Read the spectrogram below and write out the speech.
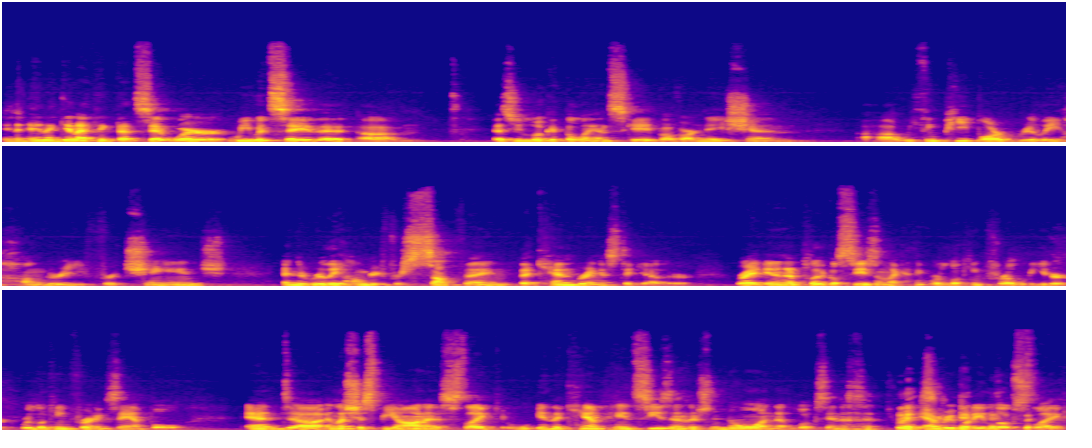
And, and again, I think that's it. Where we would say that um, as you look at the landscape of our nation, uh, we think people are really hungry for change, and they're really hungry for something that can bring us together right? And in a political season, like I think we're looking for a leader. We're looking for an example. And uh, and let's just be honest, like in the campaign season, there's no one that looks innocent, right? Everybody looks like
